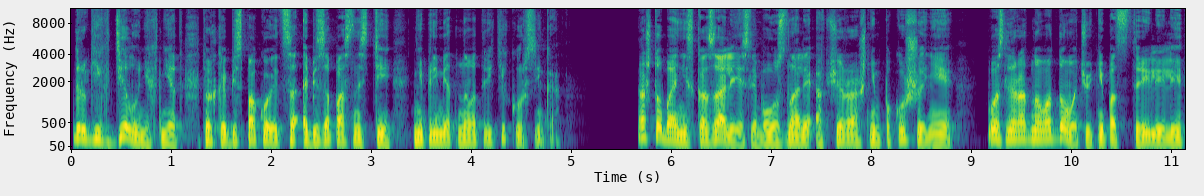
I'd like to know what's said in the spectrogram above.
Других дел у них нет, только беспокоиться о безопасности неприметного третьекурсника. А что бы они сказали, если бы узнали о вчерашнем покушении? Возле родного дома чуть не подстрелили,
